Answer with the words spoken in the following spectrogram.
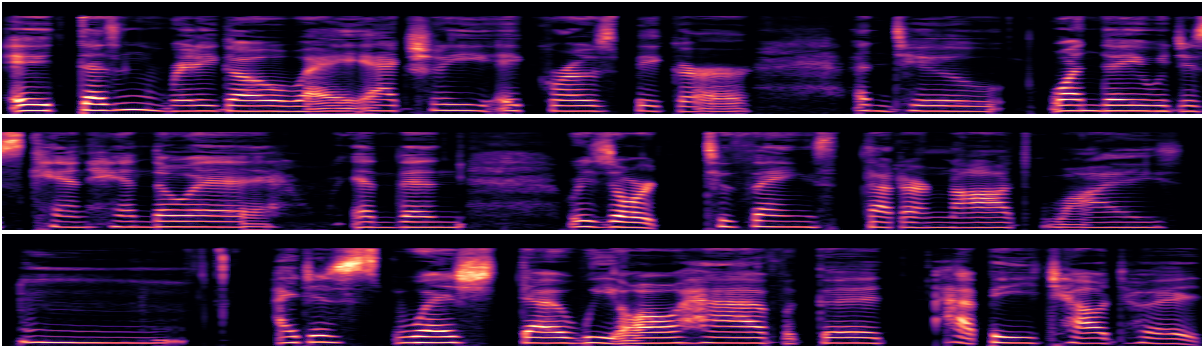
it doesn't really go away. Actually, it grows bigger until one day we just can't handle it, and then resort to things that are not wise. Mm. I just wish that we all have a good, happy childhood.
